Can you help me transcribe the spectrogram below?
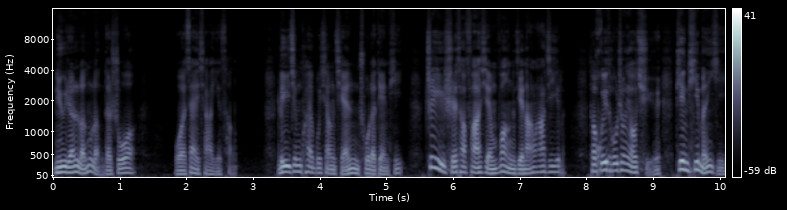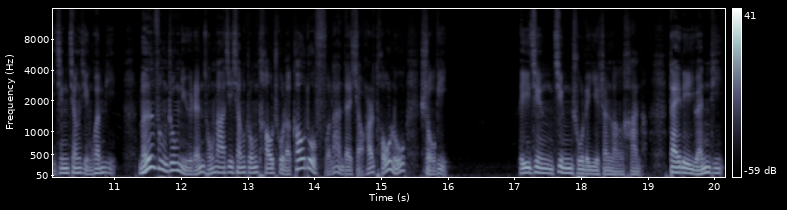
女人冷冷的说：“我再下一层。”李靖快步向前，出了电梯。这时他发现忘记拿垃圾了。他回头正要取，电梯门已经将近关闭。门缝中，女人从垃圾箱中掏出了高度腐烂的小孩头颅、手臂。李静惊出了一身冷汗呐，呆立原地，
